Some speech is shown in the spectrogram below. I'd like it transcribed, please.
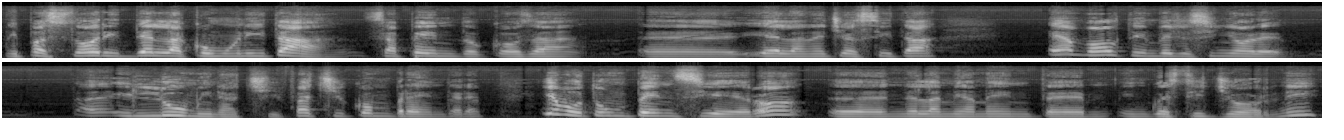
i pastori della comunità, sapendo cosa eh, è la necessità, e a volte invece, Signore, eh, illuminaci, facci comprendere. Io ho avuto un pensiero eh, nella mia mente in questi giorni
